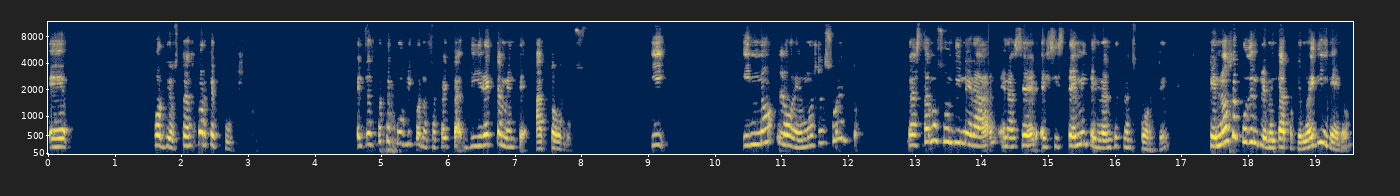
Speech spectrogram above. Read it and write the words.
Eh, por Dios, transporte público. El transporte público nos afecta directamente a todos. Y, y no lo hemos resuelto. Gastamos un dineral en hacer el sistema integral de transporte, que no se pudo implementar porque no hay dinero,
